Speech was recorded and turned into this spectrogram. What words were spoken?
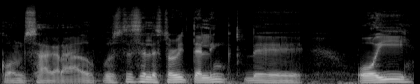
consagrado. Pues este es el storytelling de hoy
